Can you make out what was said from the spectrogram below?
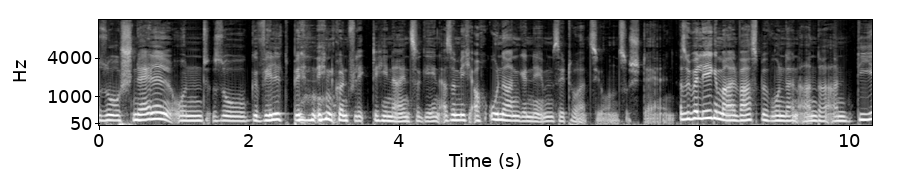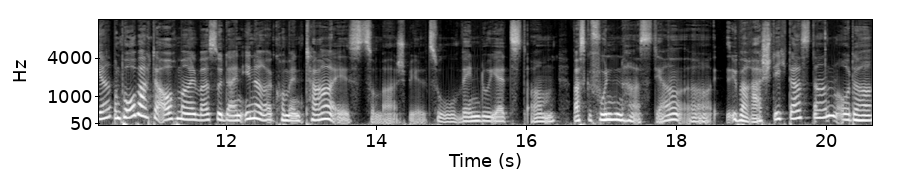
so schnell und so gewillt bin, in Konflikte hineinzugehen, also mich auch unangenehmen Situationen zu stellen. Also überlege mal, was bewundern andere an dir? Und beobachte auch mal, was so dein innerer Kommentar ist, zum Beispiel zu, wenn du jetzt ähm, was gefunden hast, ja, äh, überrascht dich das dann? Oder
